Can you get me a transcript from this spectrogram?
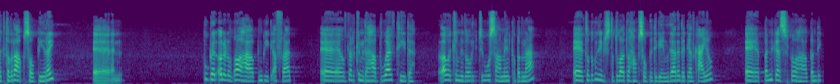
maktabadaha ku soo biiray buuggan olol wuxuu ahaa buugigii afraad wuxuuna ka mid ahaa buwaagteyda laba ka mid oo runtii ugu saameynta badnaa toddobadii bish toddobaad waxaan ku soo bandhigay magaalada gaalkacyo bandhigaas wuxuu ahaa bandhig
